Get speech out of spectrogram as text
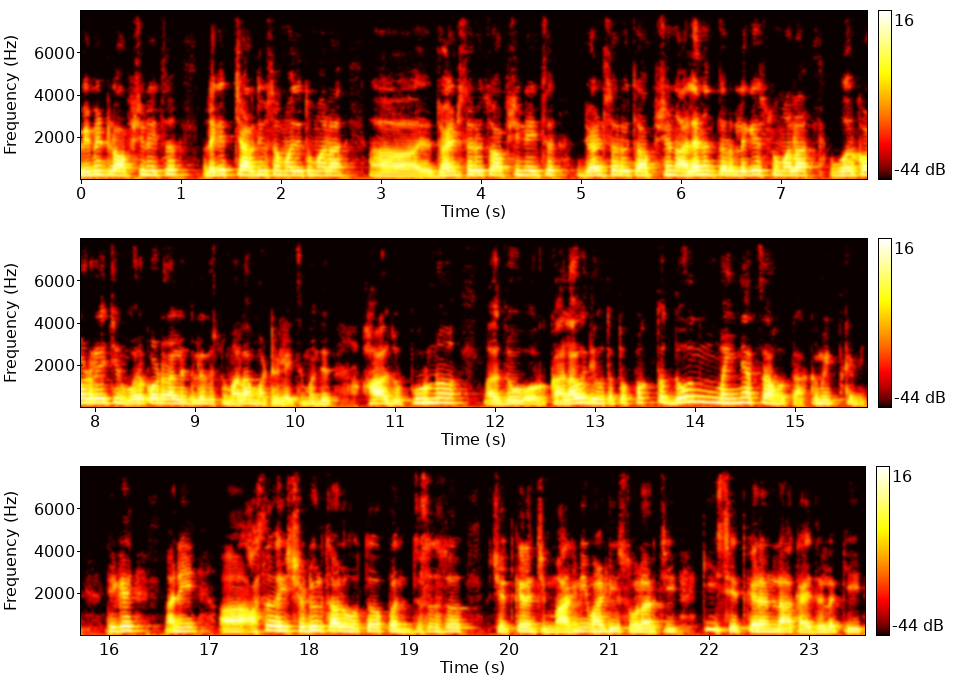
पेमेंटला ऑप्शन यायचं. लगेच चार दिवसामध्ये तुम्हाला जॉईंट सर्व्हिसचं ऑप्शन यायचं. जॉईंट सर्व्हेचं ऑप्शन आल्यानंतर लगेच तुम्हाला वर्क ऑर्डर यायची वर्क ऑर्डर आल्यानंतर लगेच तुम्हाला मटेरियल यायचं. म्हणजे हा जो पूर्ण जो कालावधी होता तो फक्त दोन महिन्याचा होता कमीत कमी. ठीक आहे? आणि असं हे शेड्यूल चालू होतं. पण जसं जसं शेतकऱ्यांची मागणी वाढली सोलारची की शेतकऱ्यांना काय झालं की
